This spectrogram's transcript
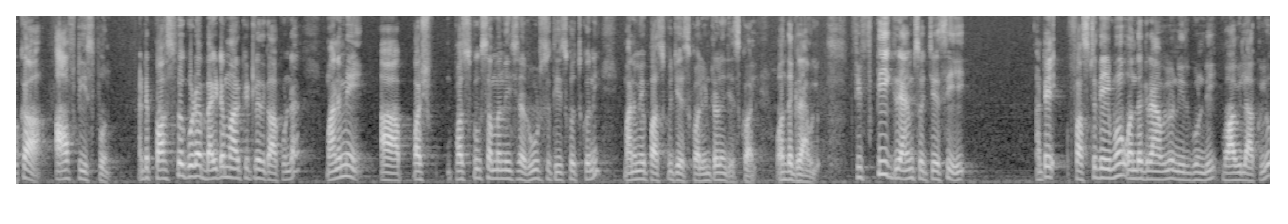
ఒక హాఫ్ టీ స్పూన్. అంటే పసుపు కూడా బయట మార్కెట్లేదు కాకుండా మనమే ఆ పసు పసుపుకు సంబంధించిన రూట్స్ తీసుకొచ్చుకొని మనమే పసుపు చేసుకోవాలి ఇంట్లోనే చేసుకోవాలి. వంద గ్రాములు. ఫిఫ్టీ గ్రామ్స్ వచ్చేసి అంటే ఫస్ట్దేమో వంద గ్రాములు నిర్గుండి వావిలాకులు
